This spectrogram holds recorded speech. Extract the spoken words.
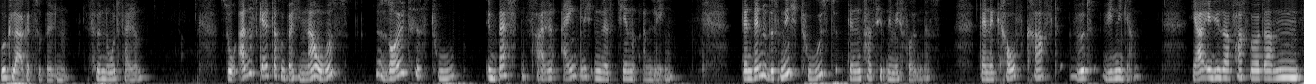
Rücklage zu bilden für Notfälle. So, alles Geld darüber hinaus solltest du im besten Fall eigentlich investieren und anlegen. Denn wenn du das nicht tust, dann passiert nämlich Folgendes. Deine Kaufkraft wird weniger. Ja, in dieser Fachwörter, hm,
